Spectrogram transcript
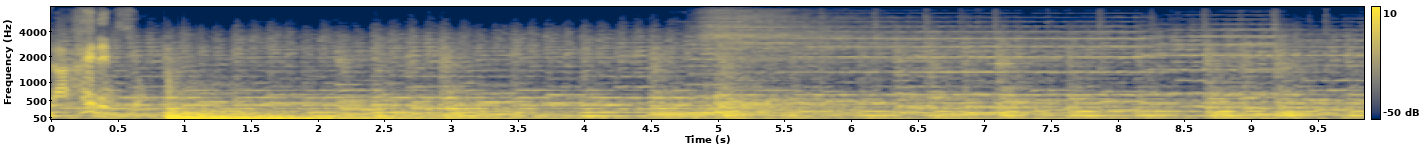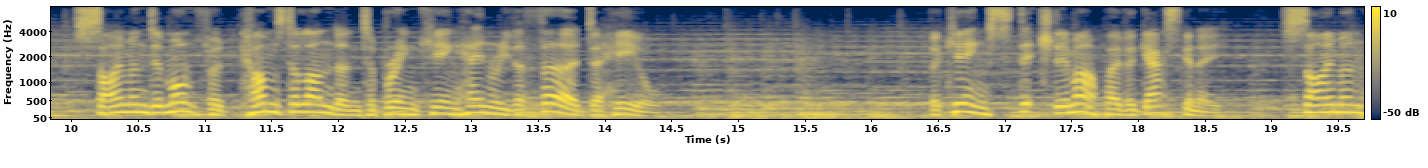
La rédemption. Simon de Montfort comes to London to bring King Henry III to heel. The king stitched him up over Gascony, Simon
